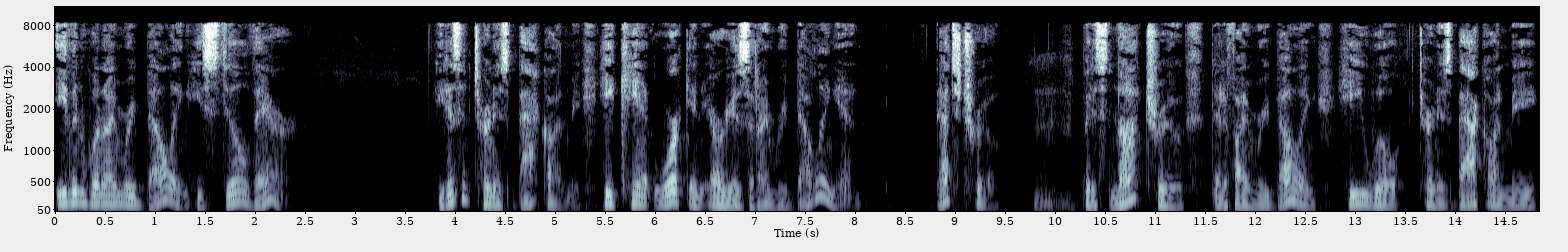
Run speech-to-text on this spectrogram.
Even when I'm rebelling, he's still there. He doesn't turn his back on me. He can't work in areas that I'm rebelling in. That's true. Hmm. But it's not true that if I'm rebelling, he will turn his back on me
